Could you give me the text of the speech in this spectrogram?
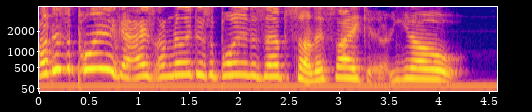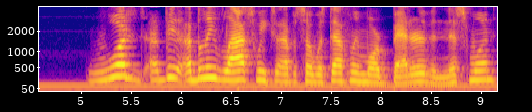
I'm disappointed, guys. I'm really disappointed in this episode. It's like you know, what I, be, I believe last week's episode was definitely more better than this one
